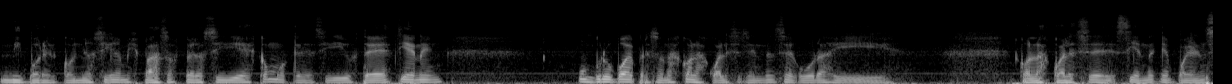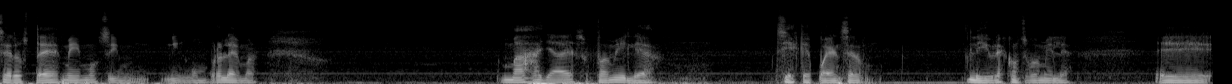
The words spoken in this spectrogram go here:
ni por el coño sigan mis pasos, pero sí es como que si ustedes tienen un grupo de personas con las cuales se sienten seguras y con las cuales se sienten que pueden ser ustedes mismos sin ningún problema, más allá de su familia, si es que pueden ser libres con su familia, eh,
